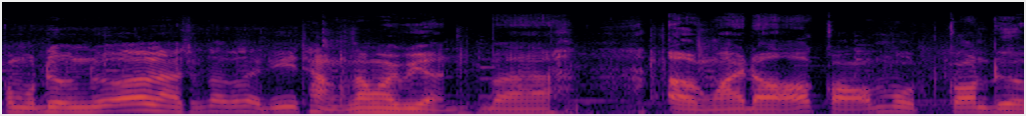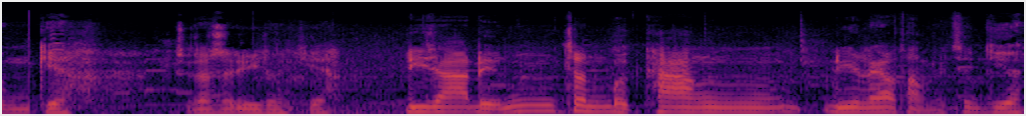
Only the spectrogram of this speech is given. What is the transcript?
Còn một đường nữa là chúng ta có thể đi thẳng ra ngoài biển và ở ngoài đó có một con đường kia. Chúng ta sẽ đi đường kia. Đi ra đến chân bậc thang, đi leo thẳng đến trên kia.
